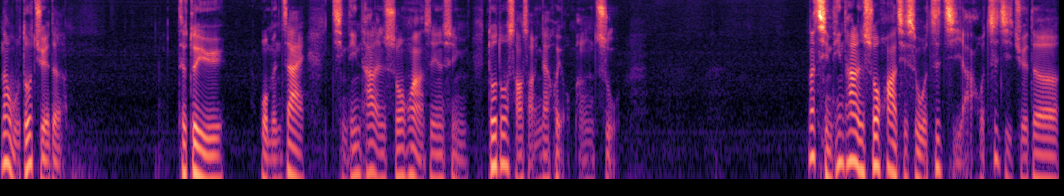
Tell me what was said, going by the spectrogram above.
那我都觉得，这对于我们在倾听他人说话这件事情，多多少少应该会有帮助。那请听他人说话，其实我自己啊，我自己觉得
